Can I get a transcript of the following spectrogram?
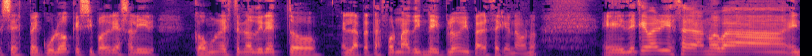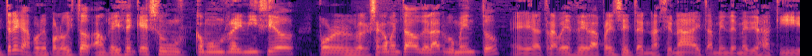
se especuló que si podría salir como un estreno directo en la plataforma Disney Plus y parece que no, ¿no? Eh, ¿De qué va a ir esta nueva entrega? Porque por lo visto, aunque dicen que es un, como un reinicio, por lo que se ha comentado del argumento, eh, a través de la prensa internacional y también de medios aquí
